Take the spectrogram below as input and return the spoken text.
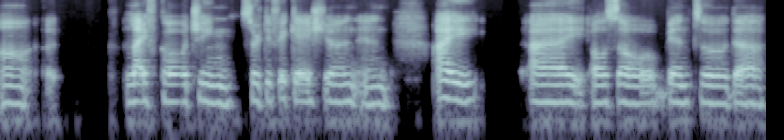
uh, life coaching certification and i i also been to the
